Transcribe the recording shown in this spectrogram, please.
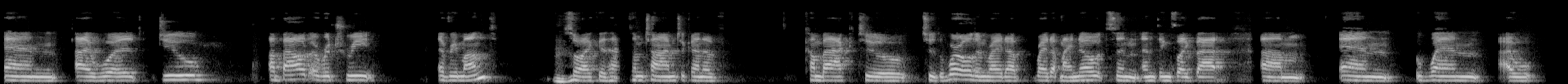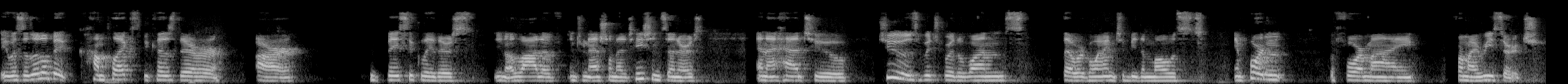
And I would do about a retreat every month. Mm-hmm. So I could have some time to kind of come back to to the world and write up write up my notes and, and things like that. Um, and when I it was a little bit complex because there are basically there's you know a lot of international meditation centers, and I had to choose which were the ones that were going to be the most important for my for my research.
